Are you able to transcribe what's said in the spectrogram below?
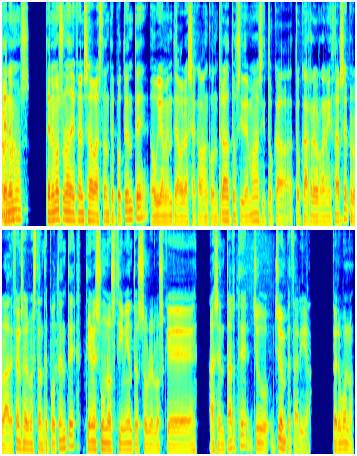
tenemos, tenemos una defensa bastante potente. Obviamente ahora se acaban contratos y demás y toca, toca reorganizarse, pero la defensa es bastante potente. Tienes unos cimientos sobre los que asentarte. Yo, yo empezaría. Pero bueno,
